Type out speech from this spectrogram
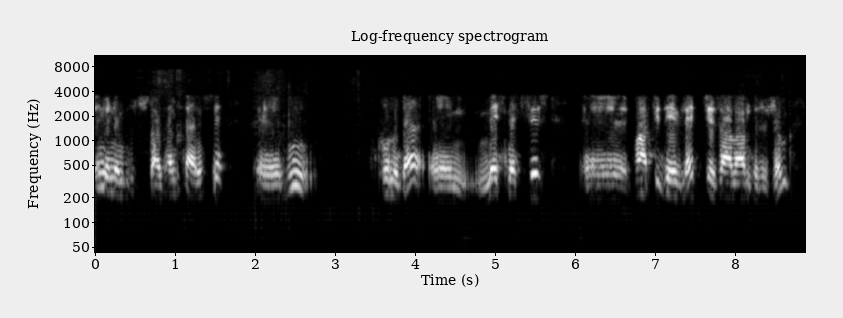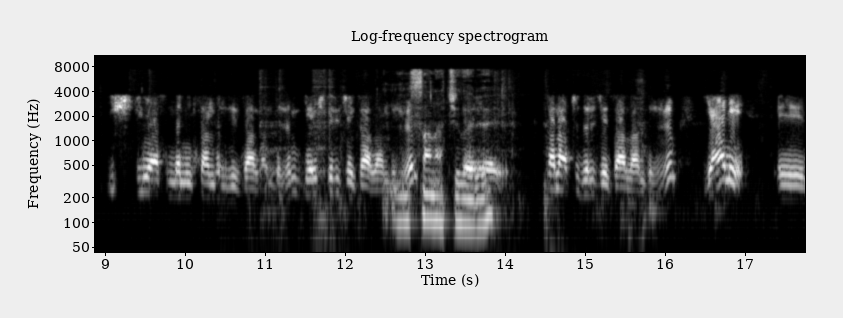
en önemli hususlardan bir tanesi e, bu konuda e, mesnetsiz e, parti devlet cezalandırırım. İş dünyasından insanları cezalandırırım. Gençleri cezalandırırım. Sanatçıları. E, sanatçıları cezalandırırım. Yani e,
